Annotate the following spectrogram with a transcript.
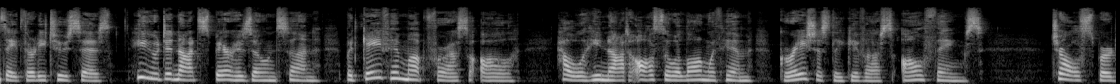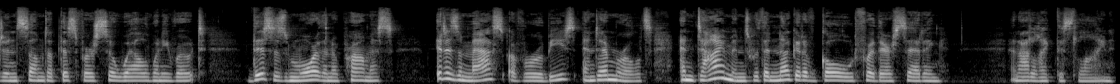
Romans 8:32 says, "He who did not spare his own son, but gave him up for us all, how will he not also along with him graciously give us all things?" Charles Spurgeon summed up this verse so well when he wrote, "This is more than a promise. It is a mass of rubies and emeralds and diamonds with a nugget of gold for their setting." And I like this line,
